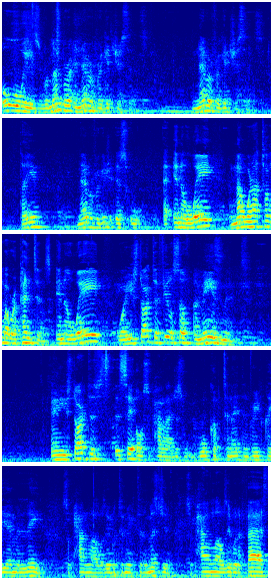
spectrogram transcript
Always remember and never forget your sins. Never forget your sins. Tayyib, never forget your it's, in a way, Now we're not talking about repentance, in a way where you start to feel self amazement. And you start to say, Oh, subhanAllah, I just woke up tonight and prayed Qiyam al SubhanAllah, I was able to make to the masjid. SubhanAllah, I was able to fast.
